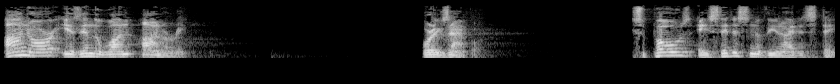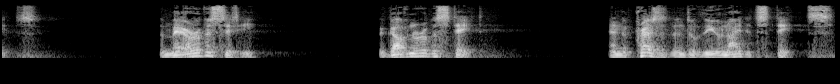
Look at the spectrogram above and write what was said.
Honor is in the one honoring. For example, suppose a citizen of the United States, the mayor of a city, the governor of a state, and the president of the United States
